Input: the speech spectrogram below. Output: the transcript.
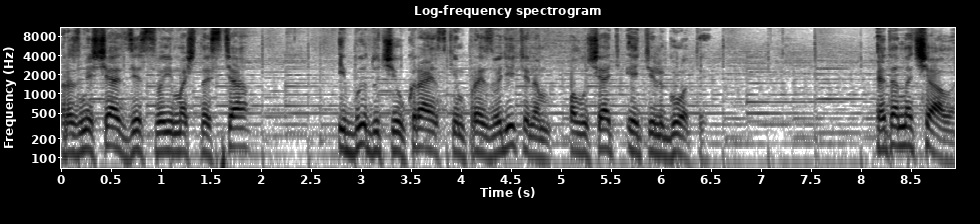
размещать здесь свои мощности и, будучи украинским производителем, получать эти льготы. Это начало.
